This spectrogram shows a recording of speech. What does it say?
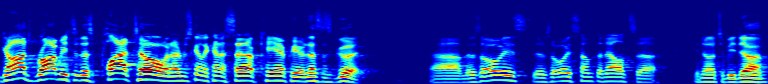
God's brought me to this plateau, and I'm just going to kind of set up camp here. And this is good. Um, there's, always, there's always something else, uh, you know, to be done.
